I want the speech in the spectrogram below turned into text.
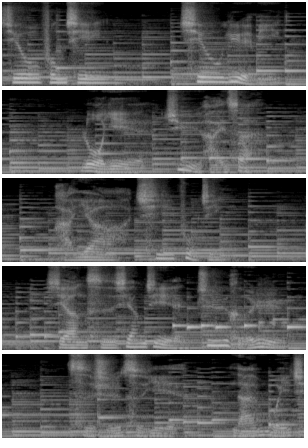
秋风清，秋月明，落叶聚还散，寒鸦栖复惊。相思相见知何日？此时此夜难为情。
